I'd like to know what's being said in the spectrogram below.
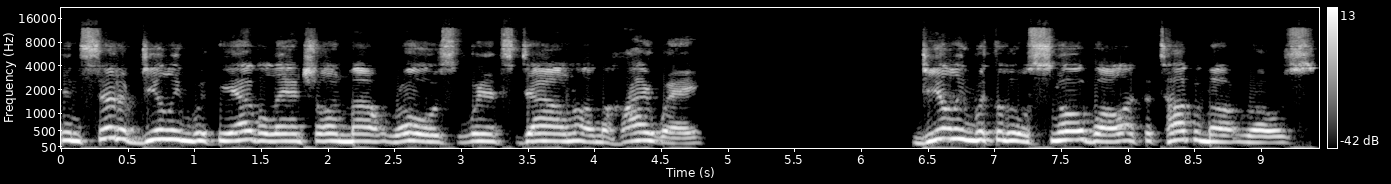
instead of dealing with the avalanche on Mount Rose when it's down on the highway, dealing with the little snowball at the top of Mount Rose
